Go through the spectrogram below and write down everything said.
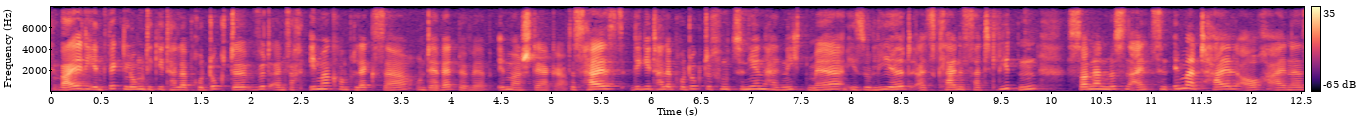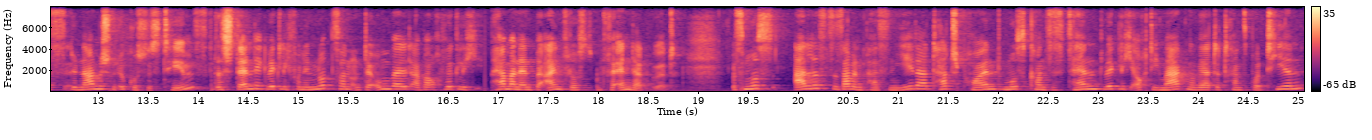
weil die Entwicklung digitaler Produkte wird einfach immer komplexer und der Wettbewerb immer stärker. Das heißt, digitale Produkte funktionieren halt nicht mehr isoliert als kleine Satelliten, sondern müssen ein, sind immer Teil auch eines dynamischen Ökosystems, das ständig wirklich von den Nutzern und der Umwelt, aber auch wirklich permanent beeinflusst und verändert wird. Es muss alles zusammenpassen. Jeder Touchpoint muss konsistent wirklich auch die Markenwerte transportieren,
